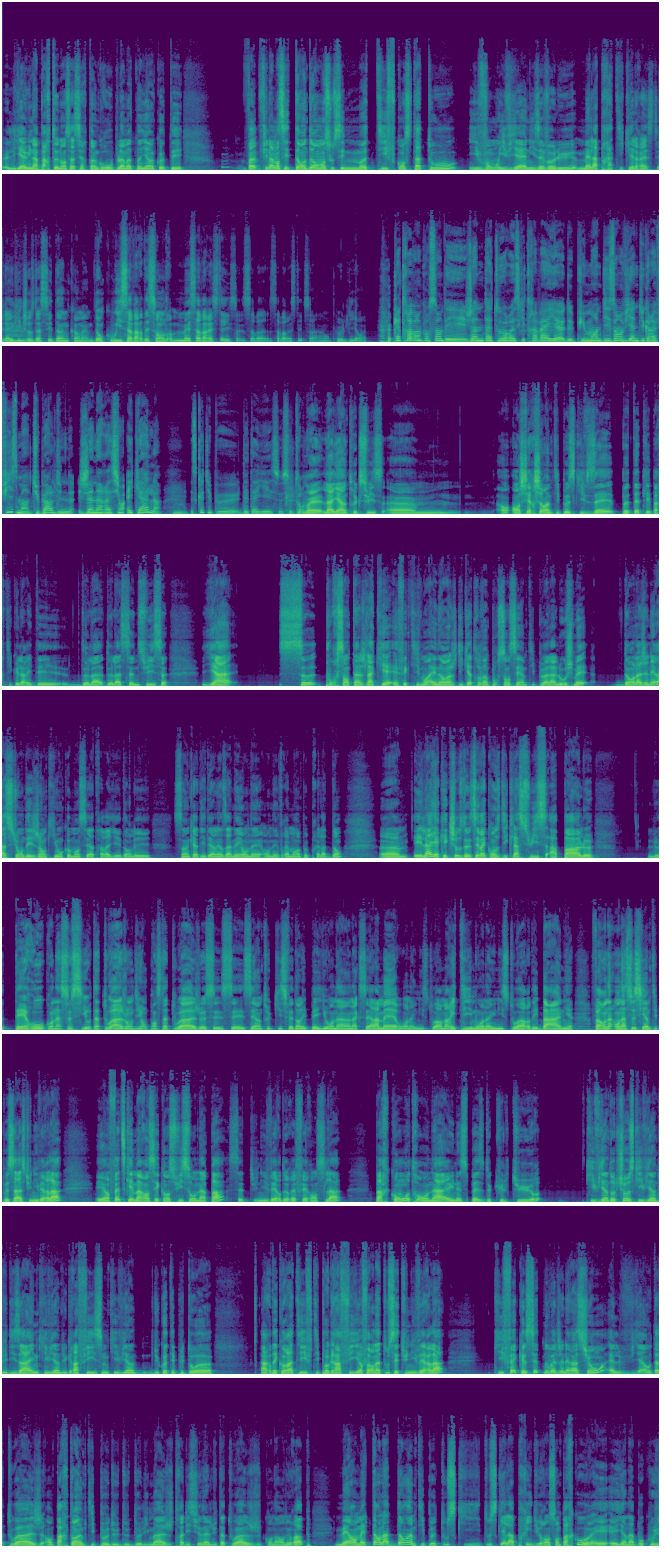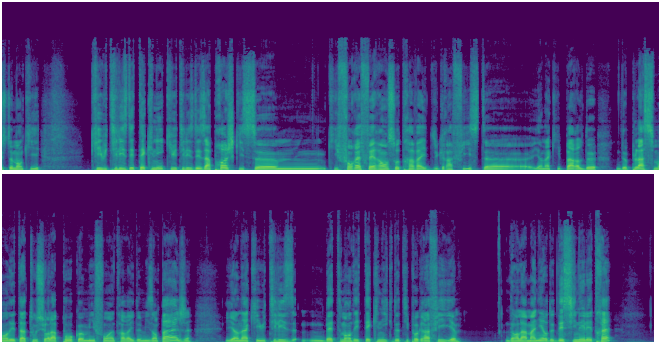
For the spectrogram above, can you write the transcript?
liés à une appartenance à certains groupes. Là maintenant, il y a un côté... Finalement, ces tendances ou ces motifs qu'on se tatoue, ils vont, ils viennent, ils évoluent, mais la pratique, elle reste. Et là, il y a Mhm. quelque chose d'assez dingue quand même. Donc oui, ça va redescendre, mais ça va rester. Ça, ça va, ça va rester, ça, on peut le dire. ouais. 80% des jeunes tatoueuses qui travaillent euh, depuis moins de 10 ans viennent du graphisme. Tu parles d'une génération écale. Mm. Est-ce que tu peux détailler ce, ce tournant? Ouais, là, il y a un truc suisse. Euh, en, en cherchant un petit peu ce qui faisait peut-être les particularités de la, de la scène suisse, il y a ce pourcentage-là qui est effectivement énorme. Je dis 80%, c'est un petit peu à la louche, mais dans la génération des gens qui ont commencé à travailler dans les 5 à 10 dernières années, on est, on est vraiment à peu près là-dedans. Euh, et là, il y a quelque chose de... C'est vrai qu'on se dit que la Suisse a pas le, le terreau qu'on associe au tatouage. On dit on pense tatouage, c'est- un truc qui se fait dans les pays où on a un accès à la mer, où on a une histoire maritime, où on a une histoire des bagnes. Enfin, on associe un petit peu ça à cet univers-là. Et en fait, ce qui est marrant, c'est qu'en Suisse, on n'a pas cet univers de référence-là. Par contre, on a une espèce de culture qui vient d'autre chose, qui vient du design, qui vient du graphisme, qui vient du côté plutôt euh, art décoratif, typographie. Enfin, on a tout cet univers-là qui fait que cette nouvelle génération, elle vient au tatouage en partant un petit peu de, de- l'image traditionnelle du tatouage qu'on a en Europe, mais en mettant là-dedans un petit peu tout ce qu'elle a pris durant son parcours. Et il y en a beaucoup justement qui, qui utilisent des techniques, qui utilisent des approches qui, se, hum, qui font référence au travail du graphiste. Euh, Il y en a qui parlent de, de placement des tatous sur la peau comme ils font un travail de mise en page. Il y en a qui utilisent bêtement des techniques de typographie dans la manière de dessiner les traits,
